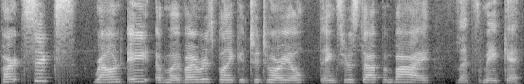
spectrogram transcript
Part 6, round 8 of my virus blanket tutorial. Thanks for stopping by. Let's make it.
